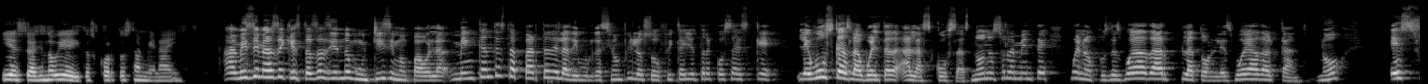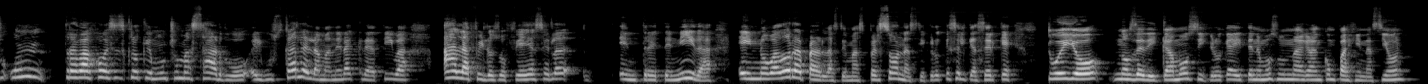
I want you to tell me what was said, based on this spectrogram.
y estoy haciendo videitos cortos también ahí. A mí se me hace que estás haciendo muchísimo, Paola. Me encanta esta parte de la divulgación filosófica y otra cosa es que le buscas la vuelta a las cosas, ¿no? No solamente, bueno, pues les voy a dar Platón, les voy a dar Kant, ¿no? Es un trabajo a veces creo que mucho más arduo el buscarle la manera creativa a la filosofía y hacerla entretenida e innovadora para las demás personas, que creo que es el que hacer que tú y yo nos dedicamos y creo que ahí tenemos una gran compaginación.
